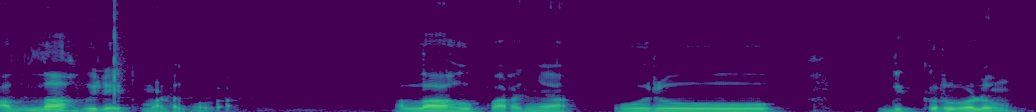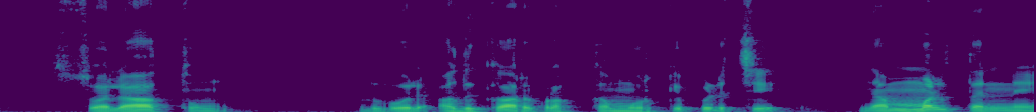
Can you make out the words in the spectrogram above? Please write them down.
അള്ളാഹുവിലേക്ക് മടങ്ങുക. അള്ളാഹു പറഞ്ഞ ഓരോ ദിക്റുകളും സ്വലാത്തും അതുപോലെ അതുക്കാറുകളൊക്കെ മുറുക്കി പിടിച്ച് നമ്മൾ തന്നെ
